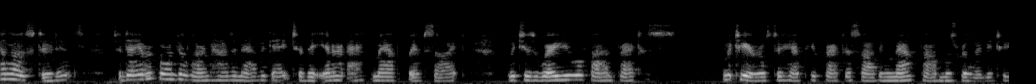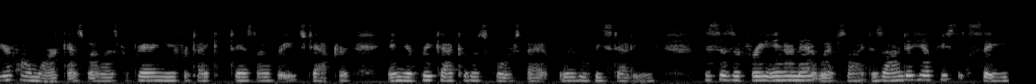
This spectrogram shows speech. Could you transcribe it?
Hello students. Today we're going to learn how to navigate to the Interact Math website, which is where you will find practice materials to help you practice solving math problems related to your homework, as well as preparing you for taking tests over each chapter in your pre-calculus course that we will be studying. This is a free internet website designed to help you succeed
